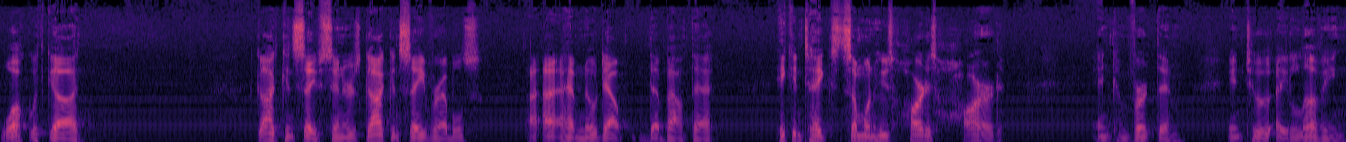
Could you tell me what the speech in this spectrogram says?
walk with God, God can save sinners, God can save rebels. I, I have no doubt about that. He can take someone whose heart is hard and convert them into a loving,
